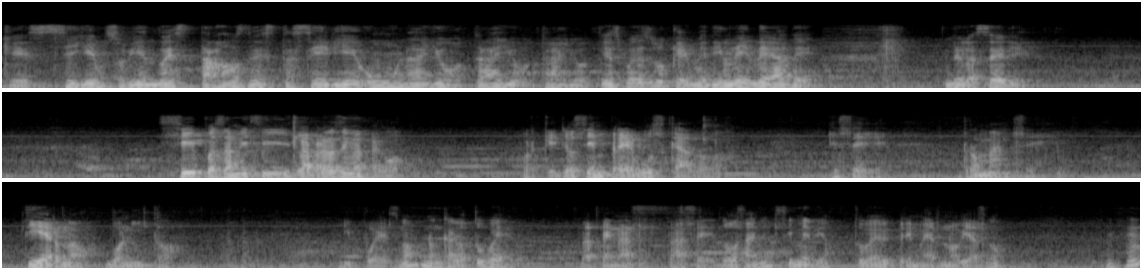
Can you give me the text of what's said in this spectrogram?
que siguen subiendo estados de esta serie una y otra y otra y otra. Y después es lo que me dio la idea de, de la serie. Sí, pues a mí sí, la verdad sí me pegó. Porque yo siempre he buscado ese romance tierno, bonito. Y pues no, nunca lo tuve. Apenas hace dos años y medio tuve mi primer noviazgo. Mm.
